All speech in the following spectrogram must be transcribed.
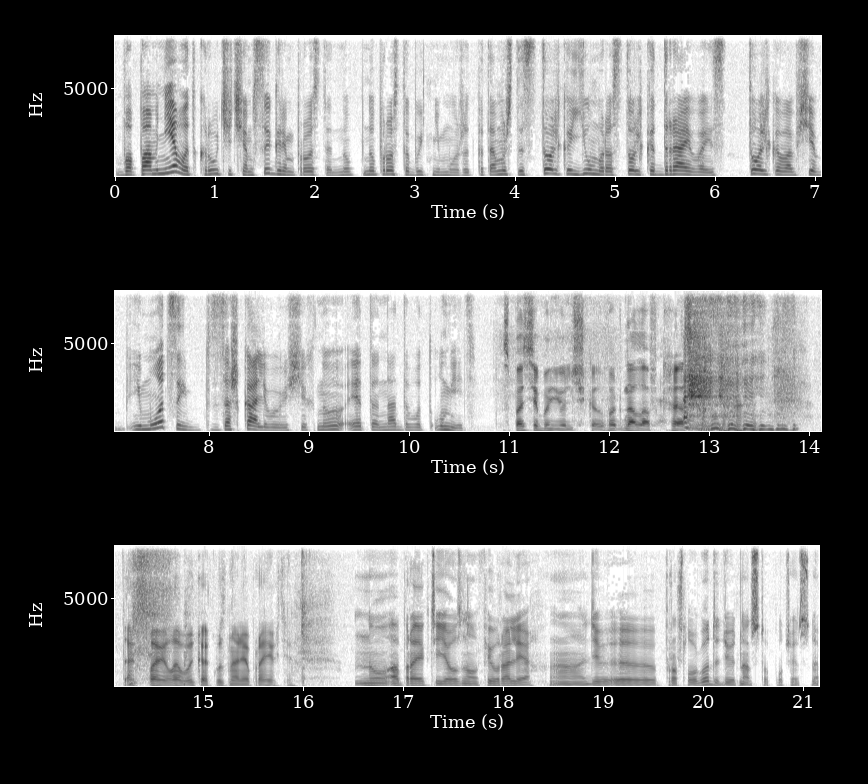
по мне вот круче, чем с Игорем, просто, ну, ну просто быть не может. Потому что столько юмора, столько драйва и столько вообще эмоций зашкаливающих, ну, это надо вот уметь. Спасибо, Юлечка, вогнала в краску. Так, Павел, а вы как узнали о проекте? Ну, о проекте я узнал в феврале э, э, прошлого года, 19 получается, да?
